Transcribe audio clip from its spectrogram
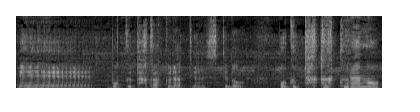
えー、僕、高倉って言うんですけど、僕、高倉の、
